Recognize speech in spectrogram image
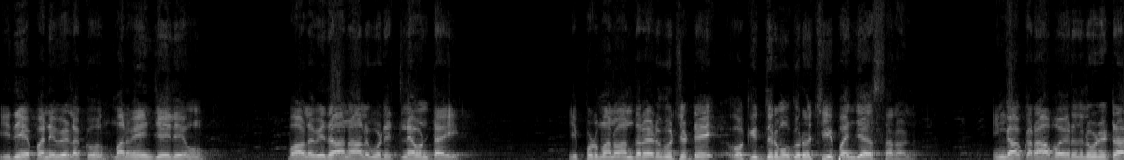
ఇదే పని వీళ్ళకు మనం ఏం చేయలేము. వాళ్ళ విధానాలు కూడా ఇట్లే ఉంటాయి. ఇప్పుడు మనం అందరూ కూర్చుంటే ఒక ఇద్దరు ముగ్గురు వచ్చి ఈ పని చేస్తారు వాళ్ళు. ఇంకా ఒక రాబోయే రోజులు కూడా ఇట్లా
